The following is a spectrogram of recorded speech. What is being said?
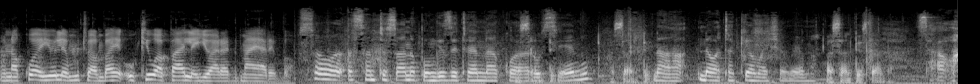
Unakuwa yule mtu ambaye ukiwa pale you are admirable. Sawa asante sana. Pongezi tena kwa harusi yenu. Asante. na nawatakia maisha mema. Asante sana. Sawa.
